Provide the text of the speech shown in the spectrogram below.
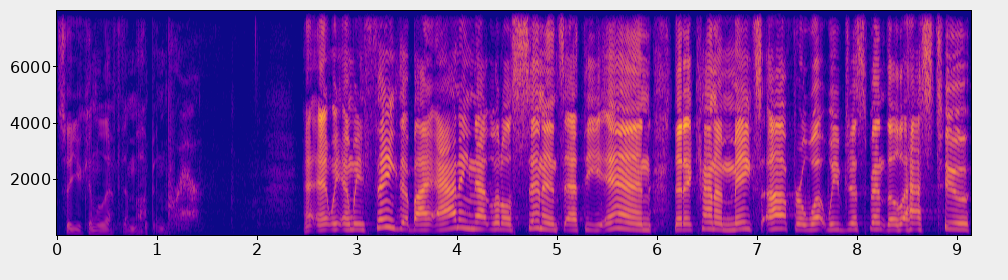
so you can lift them up in prayer. And we, and we think that by adding that little sentence at the end, that it kind of makes up for what we've just spent the last two,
